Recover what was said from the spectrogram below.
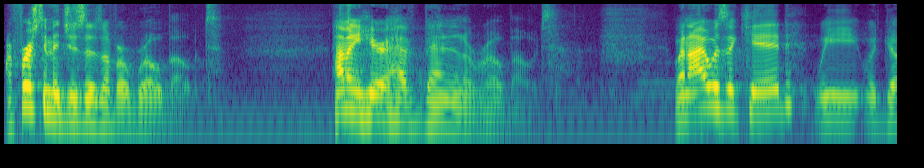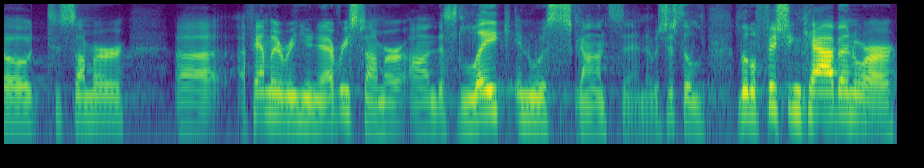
Our first image is of a rowboat. How many here have been in a rowboat? When I was a kid, we would go to summer uh, a family reunion every summer on this lake in Wisconsin. It was just a little fishing cabin where our,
